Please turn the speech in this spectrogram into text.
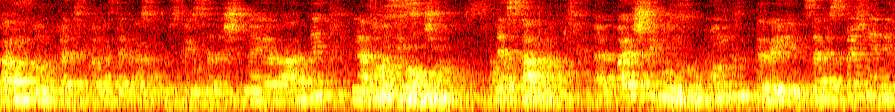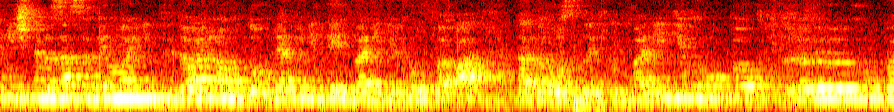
ПВСД Краснопольської селищної ради на 2000? Те саме. Е, Перший пункт. Пункт 3. Забезпечення технічними засобами індивідуального догляду дітей-інвалідів групи А та дорослих інвалідів групи, е, групи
